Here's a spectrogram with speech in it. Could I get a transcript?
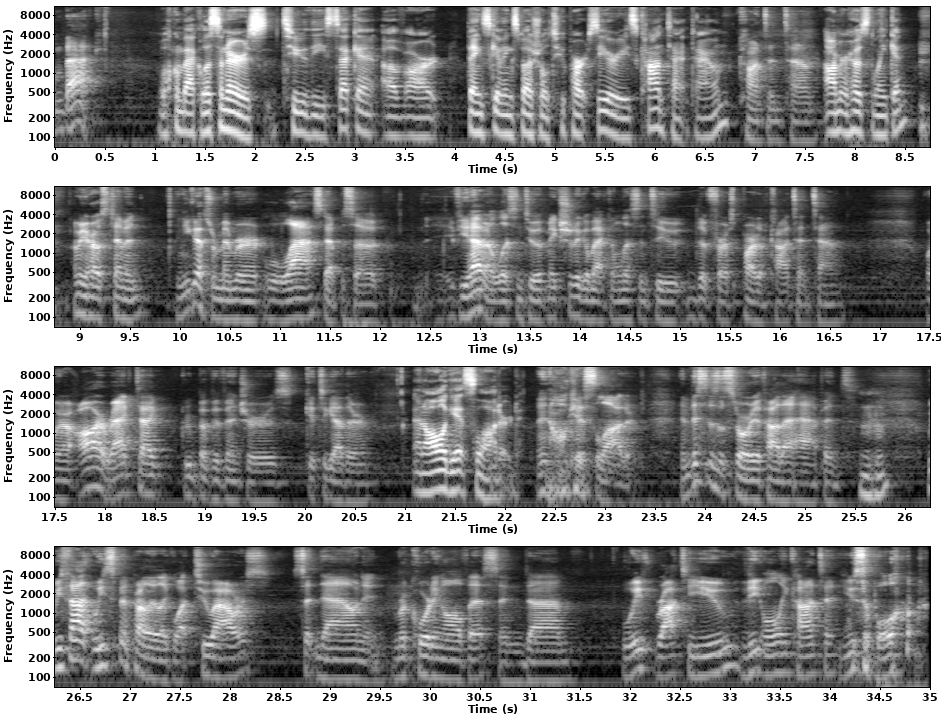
Welcome back. Welcome back, listeners, to the second of our Thanksgiving special two part series, Content Town. Content Town. I'm your host, Lincoln. I'm your host, Timon. And you guys remember last episode. If you haven't listened to it, make sure to go back and listen to the first part of Content Town, where our ragtag group of adventurers get together And all get slaughtered. and all get slaughtered. And this is the story of how that happened. Mm-hmm. We thought we spent probably like what two hours sitting down and recording all this, and um, we've brought to you the only content usable,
